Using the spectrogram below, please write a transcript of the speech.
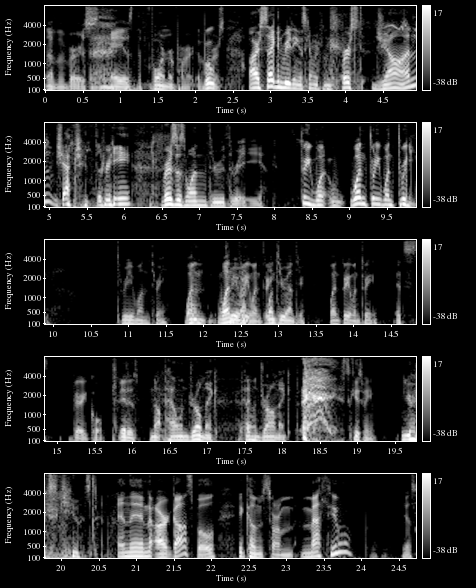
of a verse. A is the former part of a Whoa. verse. Our second reading is coming from First John chapter three, verses one through three. Three one one three one three Three one three. One- one, three, one, three. One three one three. one three one three. It's very cool. It is not palindromic. Palindromic. Excuse me. You're excused. And then our gospel, it comes from Matthew Yes.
